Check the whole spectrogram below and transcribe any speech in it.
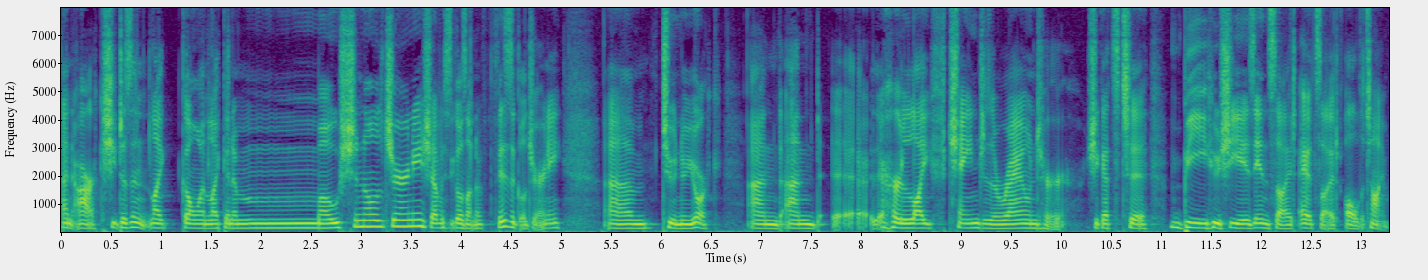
an arc. She doesn't like go on like an emotional journey. She obviously goes on a physical journey um, to New York, and and uh, her life changes around her she gets to be who she is inside, outside, all the time.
